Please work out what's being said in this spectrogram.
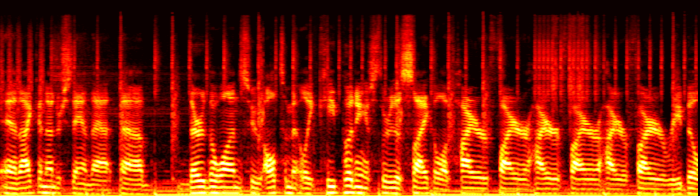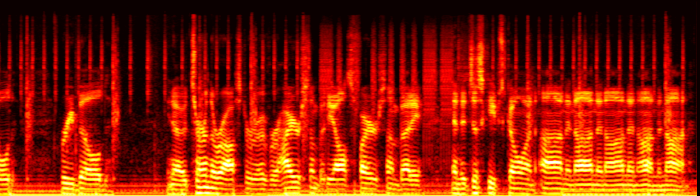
and I can understand that. Uh, they're the ones who ultimately keep putting us through this cycle of hire, fire, hire, fire, hire, fire, rebuild, rebuild. You know, turn the roster over, hire somebody else, fire somebody, and it just keeps going on and on and on and on and on.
